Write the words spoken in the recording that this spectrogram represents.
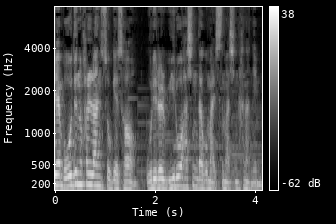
우리의 모든 환란 속에서 우리를 위로하신다고 말씀하신 하나님.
